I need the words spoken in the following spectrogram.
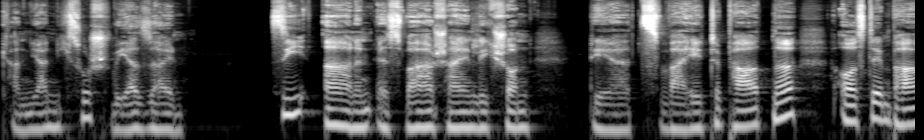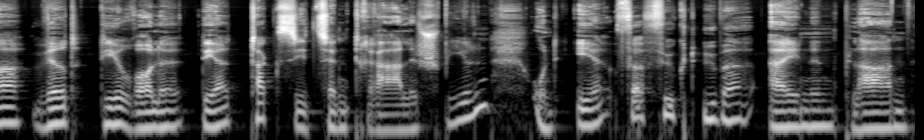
Kann ja nicht so schwer sein. Sie ahnen es wahrscheinlich schon, der zweite Partner aus dem Paar wird die Rolle der Taxizentrale spielen und er verfügt über einen Plan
